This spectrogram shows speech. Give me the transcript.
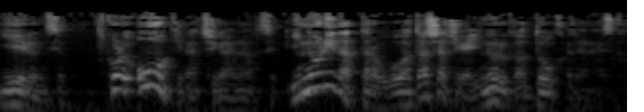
言えるんですよ。これ大きな違いなんですよ。祈りだったら私たちが祈るかどうかじゃないですか。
